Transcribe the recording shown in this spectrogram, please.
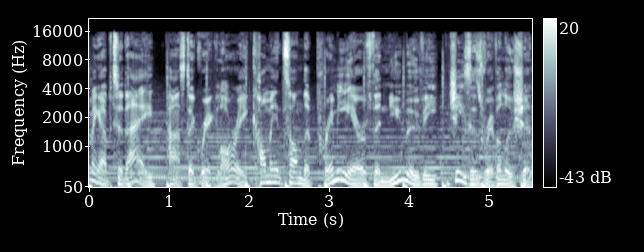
Coming up today, Pastor Greg Laurie comments on the premiere of the new movie Jesus Revolution.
